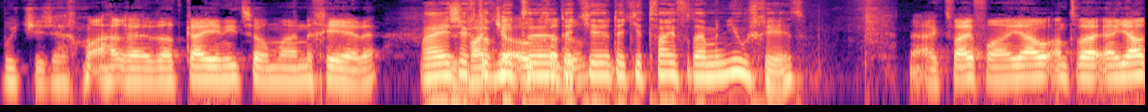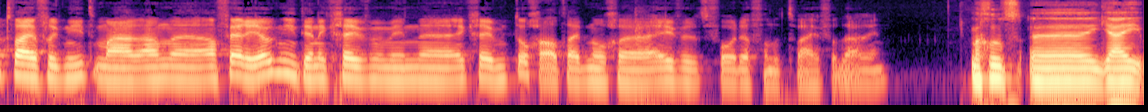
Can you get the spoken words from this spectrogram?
moet je zeg maar, eh, dat kan je niet zomaar negeren. Maar je Dus zegt toch je niet eh, dat, je, dat je twijfelt aan mijn nieuws, Geert? Nou, ik twijfel aan jou, aan, twi- aan jou twijfel ik niet, maar aan, eh aan Ferry ook niet. En ik geef hem, in, ik geef hem toch altijd nog even het voordeel van de twijfel daarin. Maar goed, jij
